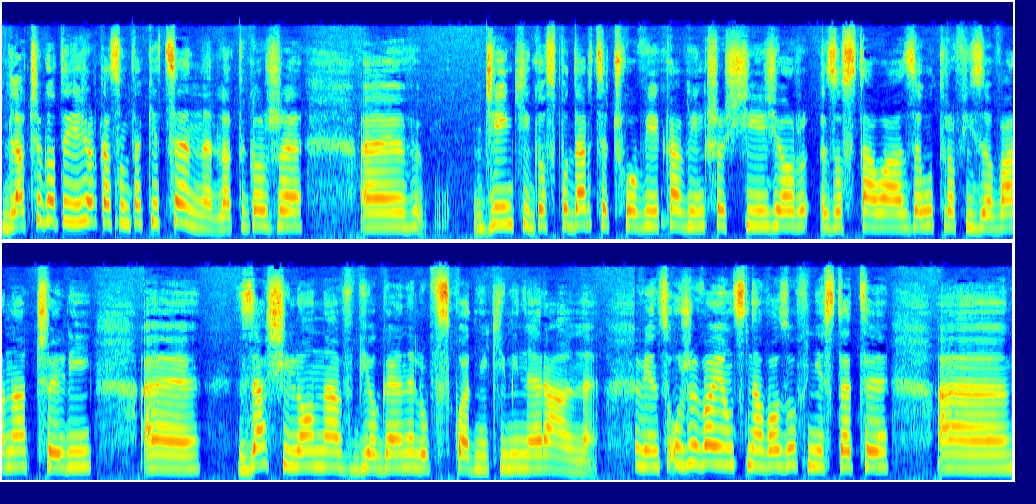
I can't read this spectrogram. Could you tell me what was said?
Dlaczego te jeziorka są takie cenne? Dlatego, że e, dzięki gospodarce człowieka większość jezior została zeutrofizowana, czyli e, zasilona w biogeny lub w składniki mineralne. Więc używając nawozów niestety e,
